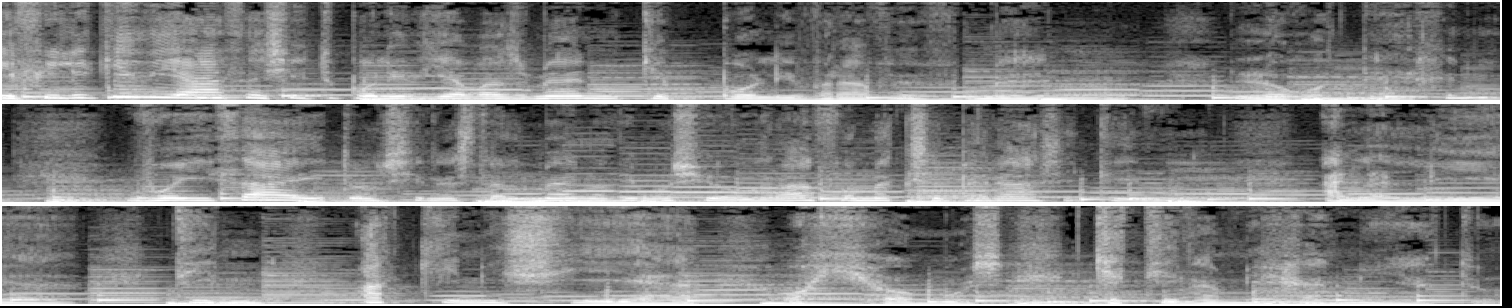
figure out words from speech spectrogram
Η φιλική διάθεση του πολυδιαβασμένου και πολυβραβευμένου λογοτέχνη βοηθάει τον συναισθαλμένο δημοσιογράφο να ξεπεράσει την αλαλία, την ακινησία, όχι όμως και την αμηχανία του.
